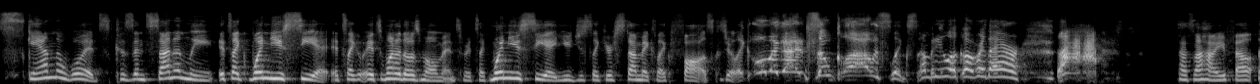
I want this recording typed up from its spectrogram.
scan the woods because then suddenly it's like when you see it, it's like it's one of those moments where it's like when you see it, you just like your stomach like falls because you're like, oh my god, it's so close! Like somebody look over there. Ah! That's not how you felt.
